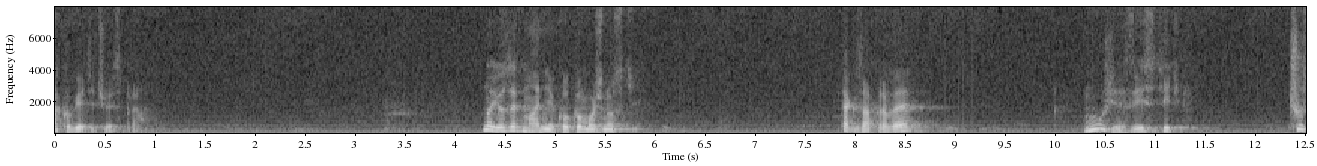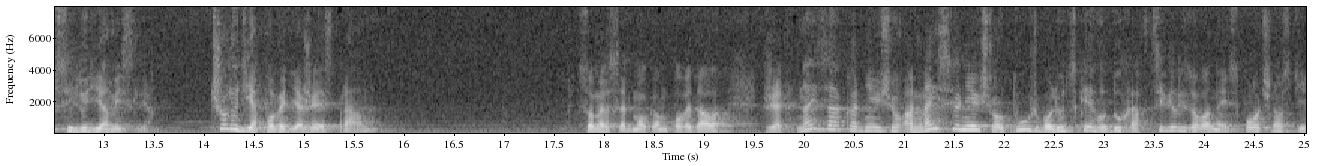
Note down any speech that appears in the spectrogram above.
Ako viete, čo je správne? No Jozef má niekoľko možností. Tak za prvé, môže zistiť, čo si ľudia myslia. Čo ľudia povedia, že je správne? Somerset Maugham povedal, že najzákladnejšou a najsilnejšou túžbou ľudského ducha v civilizovanej spoločnosti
